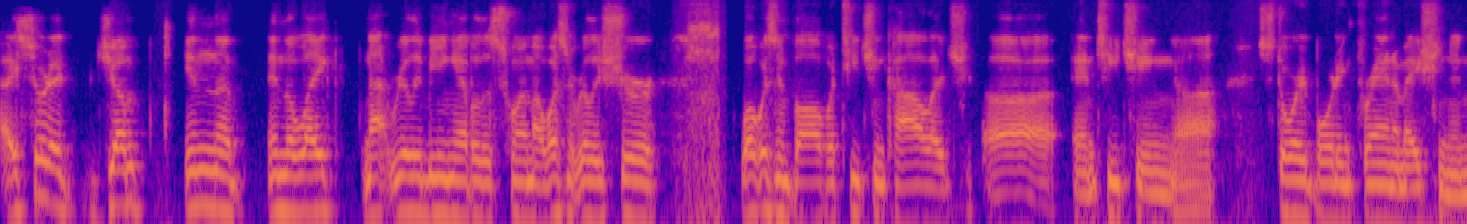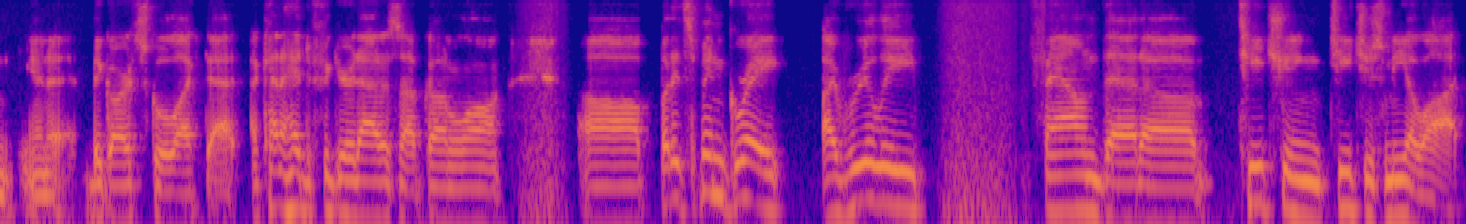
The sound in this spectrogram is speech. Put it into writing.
I sort of jumped in the, in the lake, not really being able to swim. I wasn't really sure what was involved with teaching college uh, and teaching uh, storyboarding for animation in, in a big art school like that. I kind of had to figure it out as I've gone along. Uh, but it's been great. I really found that uh, teaching teaches me a lot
